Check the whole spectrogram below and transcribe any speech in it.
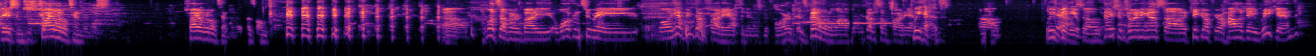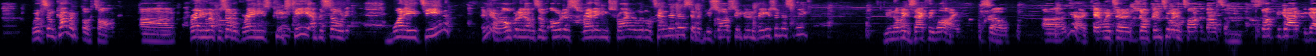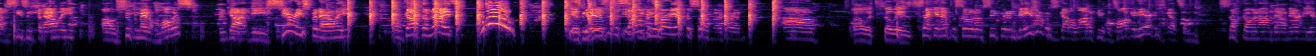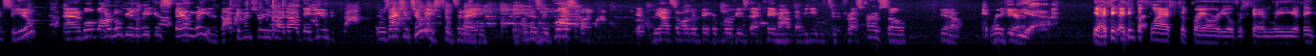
Jason, just try a little tenderness. Try a little tenderness. That's all I'm saying. uh, what's up, everybody? Welcome to a. Well, yeah, we've done Friday afternoons before. It's been a little while, but we've done some Friday. We have. Um, We've yeah, been here So before. thanks for joining us. Uh, to kick off your holiday weekend with some comic book talk. Uh, brand new episode of Granny's Peach Tea, episode 118. And you know, opening up some Otis Redding, try a little tenderness. And if you saw Secret Invasion this week, you know exactly why. So, uh, yeah, can't wait to jump into it and talk about some stuff we got. We got a season finale of Superman and Lois. We got the series finale of Gotham Knights. Woo! Yes, we Man, do. this is a Yes, celebratory episode, my friend. Uh, Oh, it so is. second episode of Secret Invasion, which has got a lot of people talking here because you got some stuff going on down there in the MCU. And well, our movie of the week is Stan Lee, the documentary that uh, debuted. It was actually two weeks to today on Disney Plus, but we had some other bigger movies that came out that we needed to address first. So, you know, we're here. Yeah. Yeah, I think I think the Flash took priority over Stan Lee. I think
